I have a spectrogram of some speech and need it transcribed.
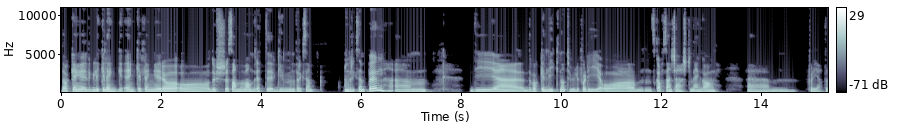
Det var ikke like enkelt lenger å, å, dusje sammen med andre etter gymmen, for eksempel. For eksempel. Um, de, eh, det var ikke like naturlig for de å mm, skaffe seg en kjæreste med en gang. Um, fordi at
